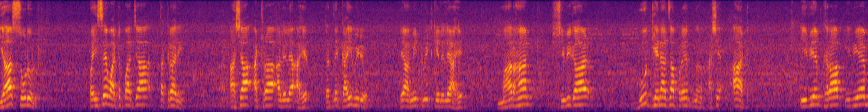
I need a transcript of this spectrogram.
या सोडून पैसे वाटपाच्या तक्रारी अशा अठरा आलेल्या आहेत. त्यातले काही व्हिडिओ हे आम्ही ट्विट केलेले आहे. मारहाण शिवीगाळ बूथ घेण्याचा प्रयत्न असे आठ. ई व्ही एम खराब ई व्ही एम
